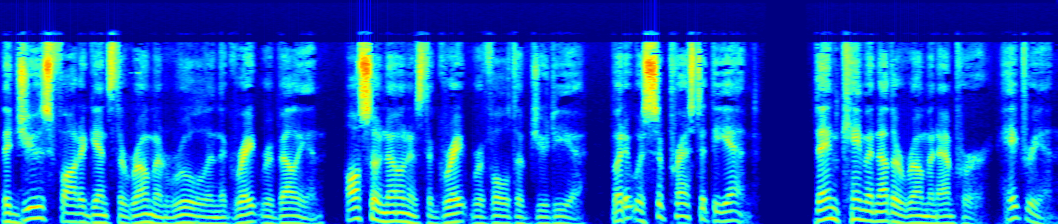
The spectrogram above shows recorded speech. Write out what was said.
the Jews fought against the Roman rule in the Great Rebellion, also known as the Great Revolt of Judea, but it was suppressed at the end. Then came another Roman emperor, Hadrian.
